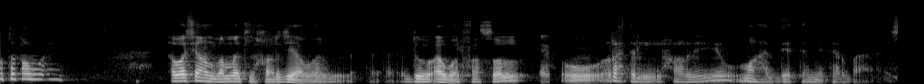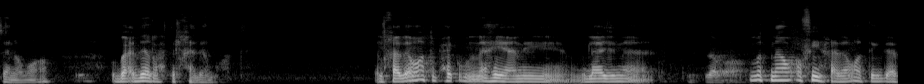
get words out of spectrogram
متطوعين. أول شيء انضميت للخارجية أول دو أول فصل ورحت الخارجيه وما هديت تميت أربع سنوات وبعدين رحت الخدمات الخدمات بحكم إنها هي يعني لجنه متنوعة. متنوعة وفي خدمات تقدر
